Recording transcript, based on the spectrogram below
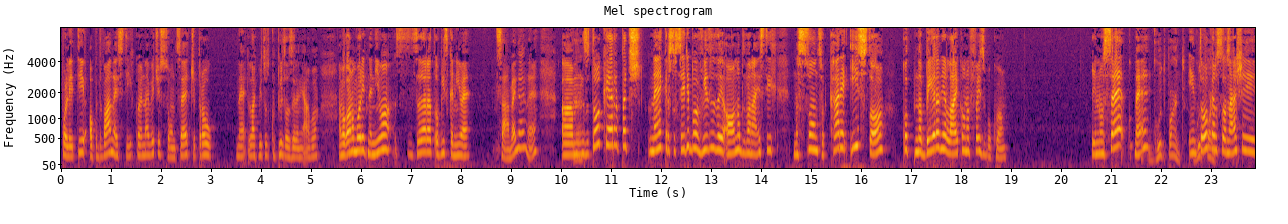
poleti ob 12, ko je največje sonce, čeprav ne, lahko bi tudi kupil to zelenjavo, ampak ona mora iti na nivo zaradi obiska nive samega. Ne? Um, ja. Zato, ker pač ne, ker sosedje bo videli, da je on ob 12 na soncu, kar je isto kot nabiranje lajkov na Facebooku. In vse, ne? Good point. In good to, point. kar so naši,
